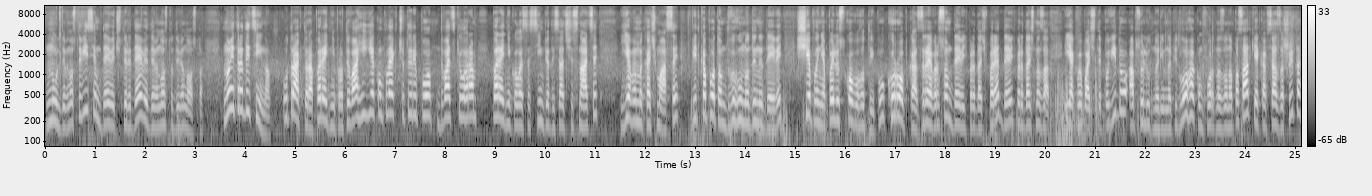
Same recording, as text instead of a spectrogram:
098 949 9090. Ну і традиційно у трактора передні противаги є комплект 4 по 20 кг, передні колеса 750-16. Є вимикач маси, під капотом двигун 1,9, щеплення пелюсткового типу, коробка з реверсом, 9 передач вперед, 9 передач назад. І як ви бачите по відео, абсолютно рівна підлога, комфортна зона посадки, яка вся зашита.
